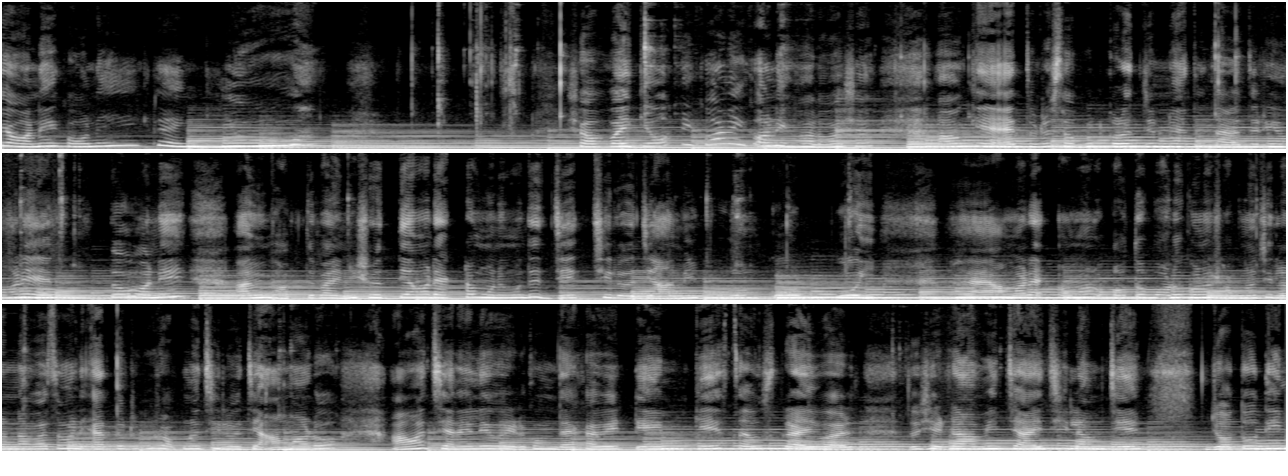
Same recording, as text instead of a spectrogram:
সকলকে অনেক অনেক থ্যাংক ইউ সবাইকে অনেক অনেক অনেক ভালোবাসা। আমাকে এতটা সাপোর্ট করার জন্য এত তাড়াতাড়ি আমার এত মানে আমি ভাবতে পারিনি। সত্যি আমার একটা মনের মধ্যে জেদ ছিল যে আমি পূরণ করবই চ্যানেলেও এরকম দেখাবে টেন কে সাবস্ক্রাইবার তো সেটা আমি চাইছিলাম যে যত দিন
